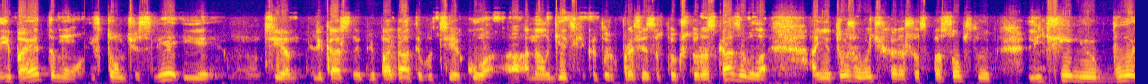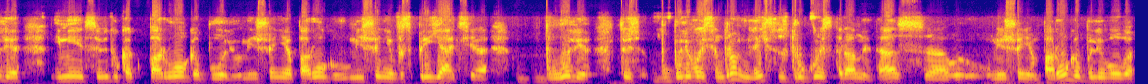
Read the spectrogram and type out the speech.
И поэтому, и в том числе, и те лекарственные препараты, вот те коанальгетики, о которых профессор только что рассказывала, они тоже очень хорошо способствуют лечению боли, имеется в виду как порога боли, уменьшение порога, уменьшение восприятия боли. То есть болевой синдром лечится с другой стороны, да, с э, уменьшением порога болевого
